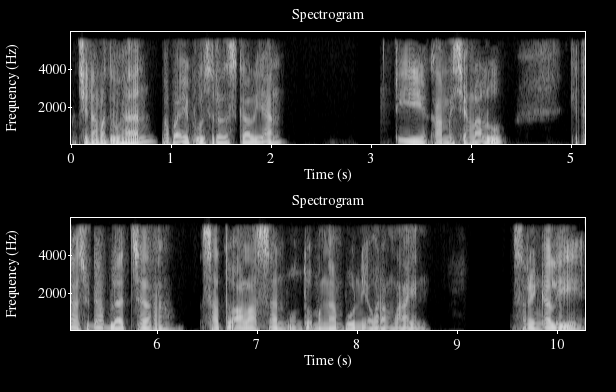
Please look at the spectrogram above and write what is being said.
Puji nama Tuhan, Bapak Ibu, Saudara sekalian. Di Kamis yang lalu, kita sudah belajar satu alasan untuk mengampuni orang lain. Seringkali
